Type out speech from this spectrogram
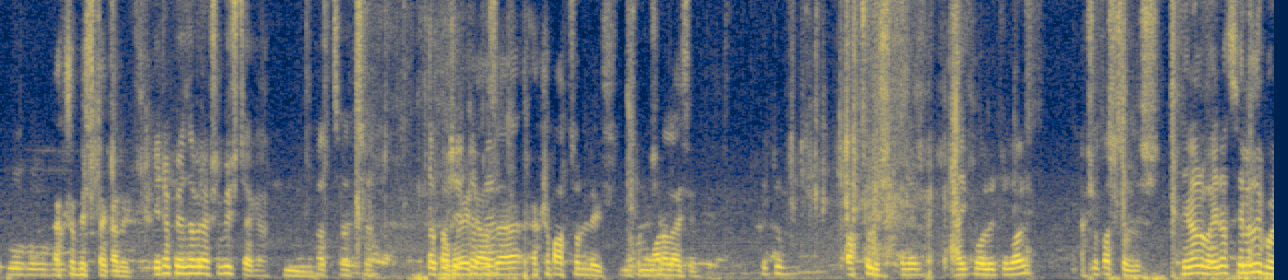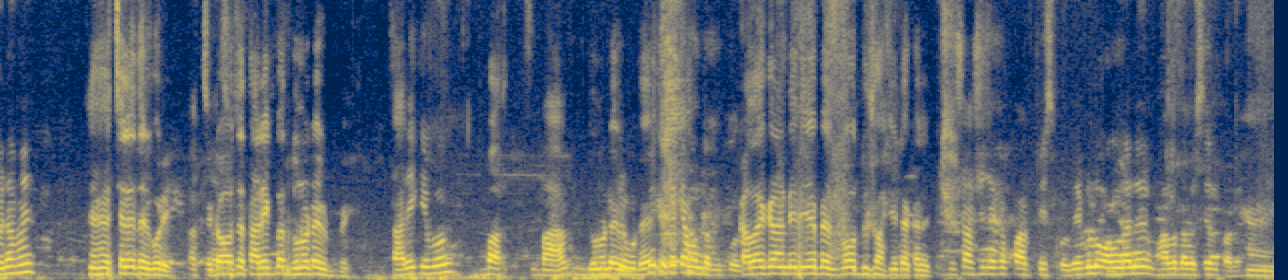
হুম হুম হুম। একশো বিশ টাকা রেট এটা পেয়ে যাবেন একশো বিশ টাকা? হুম। আচ্ছা আচ্ছা। তারপরে এটা আছে একশো পাঁচচল্লিশ নতুন মডেল আছে একটু পাঁচচল্লিশ মানে হাই কোয়ালিটি মাল একশো পাঁচচল্লিশ। হিলাল ভাই এটা ছেলেদের করি না ভাই? হ্যাঁ হ্যাঁ ছেলেদের গড়ি আচ্ছা, এটা হচ্ছে তারিখ বা দুটোটাই উঠবে। তারিখ এবং বাঘ। দুটোটাই উঠবে। এটা কেমন দাম কালার গ্যারান্টি দিয়ে বেচবো দুশো আশি টাকা রেট দুশো আশি টাকা পার পিস পড়বে। এগুলো অনলাইনে ভালো দামে সেল করে। হ্যাঁ।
